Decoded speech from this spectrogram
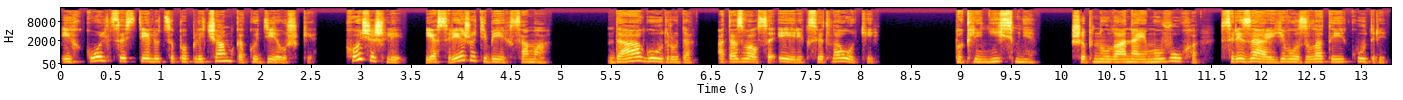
Их кольца стелются по плечам, как у девушки. Хочешь ли, я срежу тебе их сама?» «Да, Гудруда», — отозвался Эрик Светлоокий. «Поклянись мне», — шепнула она ему в ухо, срезая его золотые кудри,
